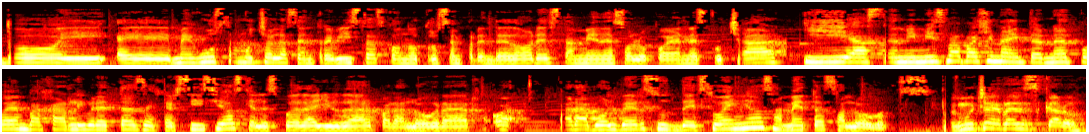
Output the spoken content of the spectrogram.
doy, eh, me gustan mucho las entrevistas con otros emprendedores, también eso lo pueden escuchar. Y hasta en mi misma página de internet pueden bajar libretas de ejercicios que les puede ayudar para lograr, para volver sus de sueños a metas a logros. Pues muchas gracias, Caro.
